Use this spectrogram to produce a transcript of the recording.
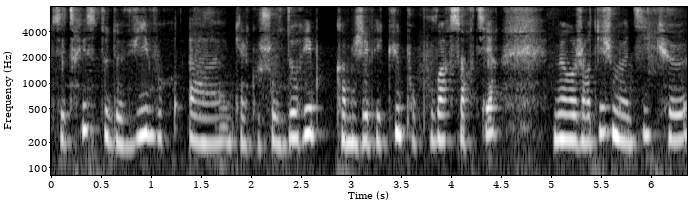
C'est triste de vivre euh, quelque chose d'horrible comme j'ai vécu pour pouvoir sortir. Mais aujourd'hui je me dis que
